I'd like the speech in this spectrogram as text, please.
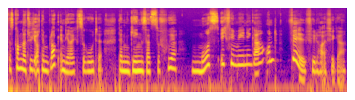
Das kommt natürlich auch dem Blog indirekt zugute, denn im Gegensatz zu früher muss ich viel weniger und will viel häufiger.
